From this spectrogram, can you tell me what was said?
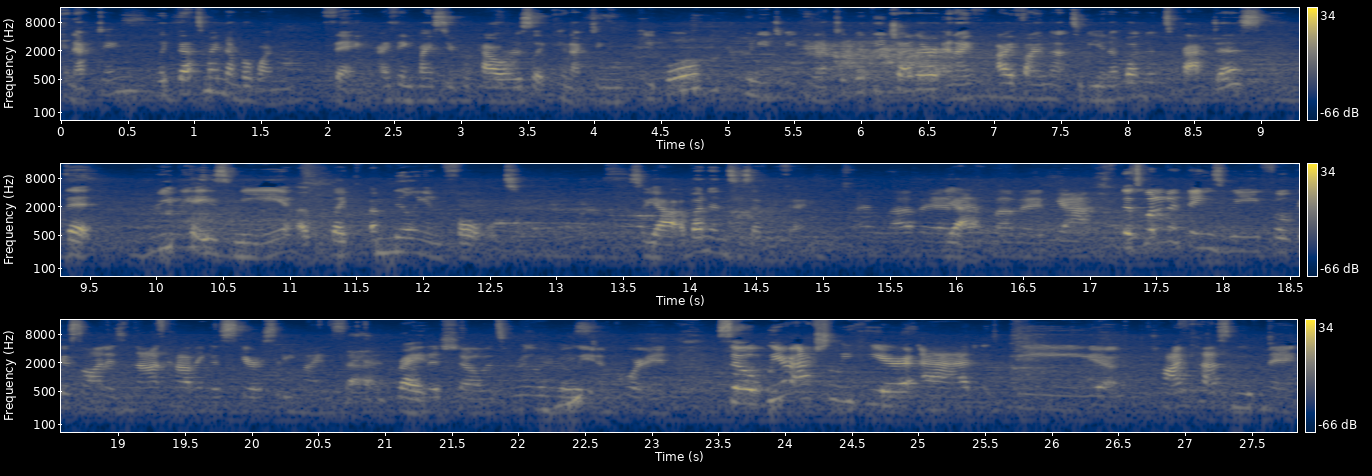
connecting. Like that's my number one thing. I think my superpower is like connecting people who need to be connected with each other, and I, I find that to be an abundance practice that repays me a, like a million fold. So yeah, abundance is everything. I love it. Yeah. I love it. Yeah. That's one of the things we focus on is not having a scarcity mindset right. on this show. It's really, really mm-hmm. important. So we are actually here at the podcast movement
